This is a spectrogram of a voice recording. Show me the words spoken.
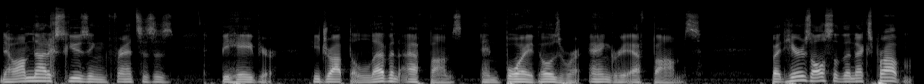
Now, I'm not excusing Frances's behavior. He dropped 11 F bombs, and boy, those were angry F bombs. But here's also the next problem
